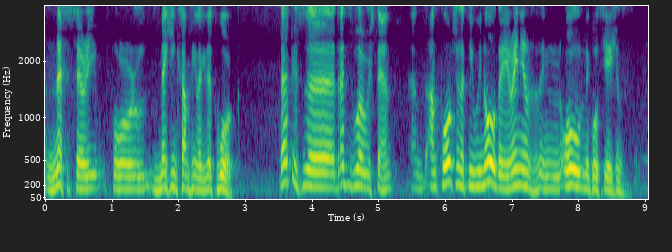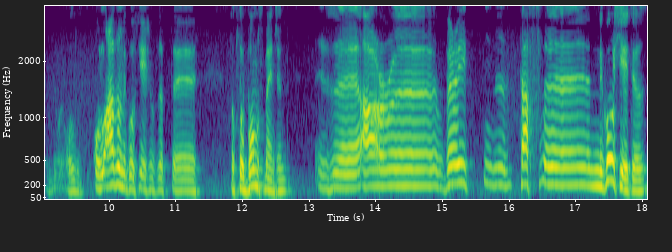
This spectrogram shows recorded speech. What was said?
necessary for making something like that work. That is, that is where we stand. And unfortunately, we know the Iranians in all negotiations, all, all other negotiations that Dr. Boms mentioned, is, uh, are uh, very uh, tough negotiators,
